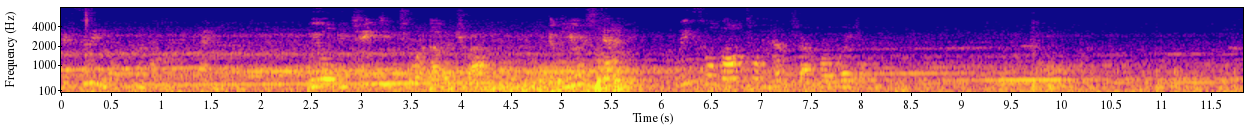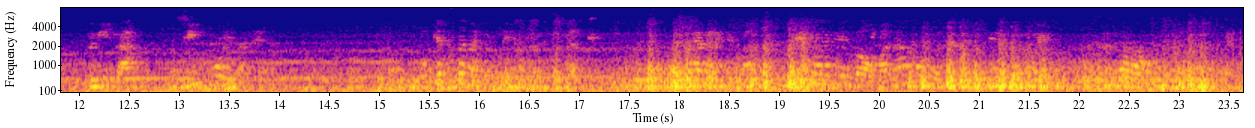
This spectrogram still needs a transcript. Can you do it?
手すりをお使いください We will be changing to another track. If you're standing, please hold on to a hand strap or rail. 次は新小岩ですお客様にお願いいたします車内では携帯電話をマナーモードに設定の上通話はお願いください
